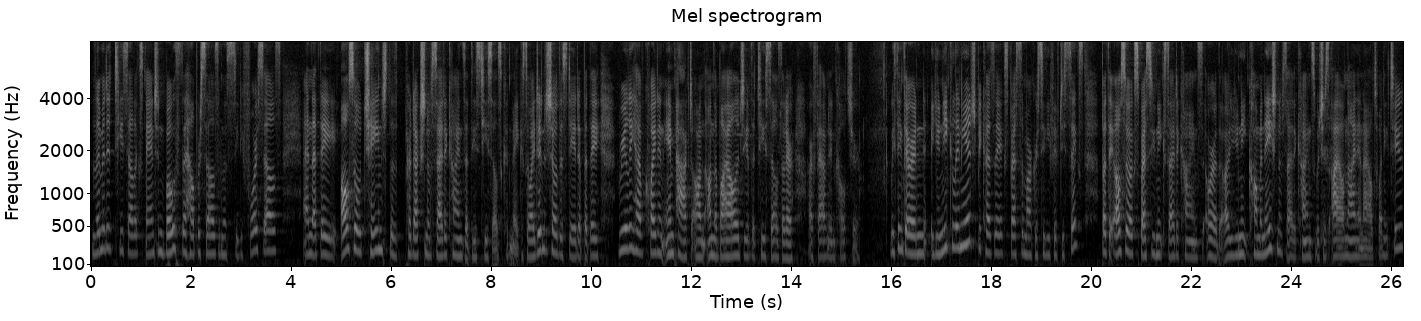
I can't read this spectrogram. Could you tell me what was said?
limited T cell expansion, both the helper cells and the CD4 cells, and that they also changed the production of cytokines that these T cells could make. So I didn't show this data, but they really have quite an impact on, on the biology of the T cells that are, are found in culture. We think they're a, unique lineage because they express the marker CD56, but they also express unique cytokines or the, a unique combination of cytokines, which is IL-9 and IL-22.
